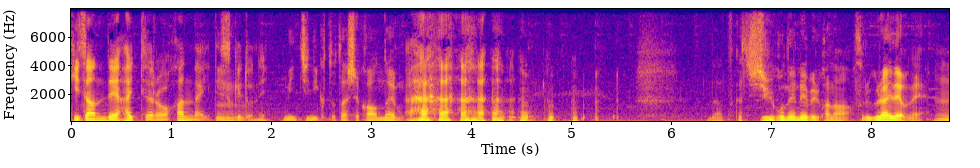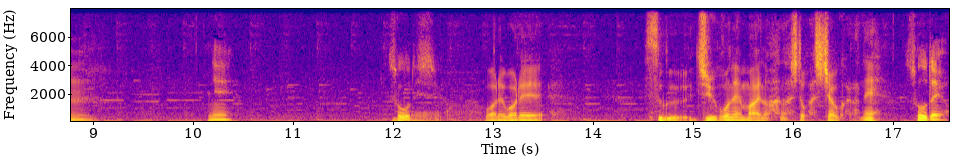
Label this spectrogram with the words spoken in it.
刻んで入ってたら分かんないですけどね、うん。ミンチ肉と大して変わんないもん。懐かしい。15年レベルかな。それぐらいだよね。うん。ね。そうですよ。我々すぐ15年前の話とかしちゃうからね。そうだよ。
